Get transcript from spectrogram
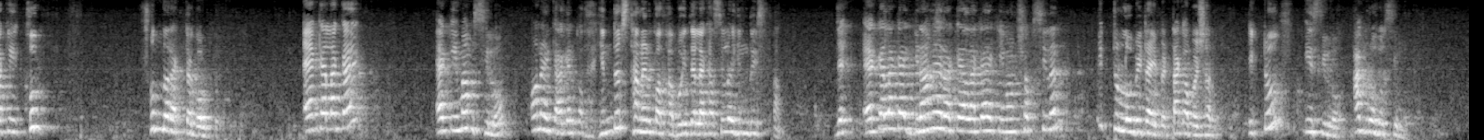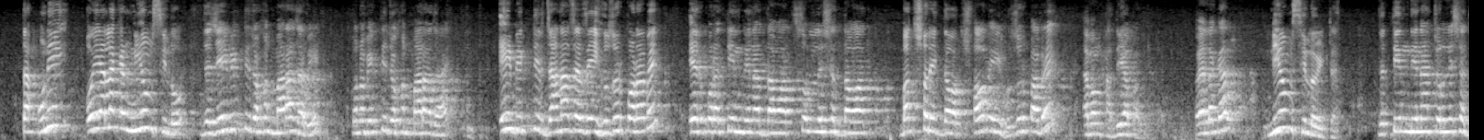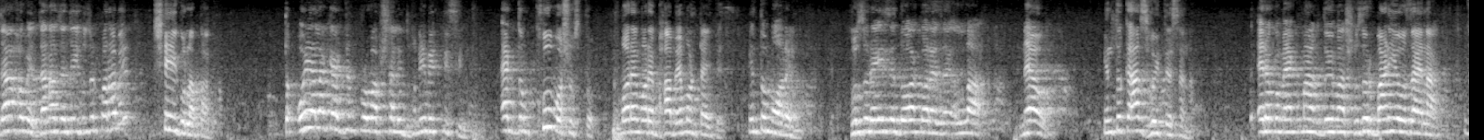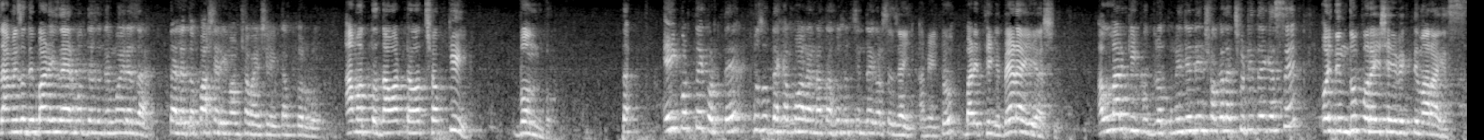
বাকি খুব সুন্দর একটা গল্প। এক এলাকায় এক ইমাম ছিল, অনেক আগের কথা, হিন্দুস্থানের কথা বইতে লেখা ছিল হিন্দুস্থান। যে এক এলাকায় গ্রামের এক এলাকায় এক ইমাম সব ছিলেন, একটু লোভি টাইপের, টাকা পয়সার, একটু ই ছিল, আগ্রহ ছিল। তা উনি ওই এলাকার নিয়ম ছিল যে যেই ব্যক্তি যখন মারা যাবে, কোনো ব্যক্তি যখন মারা যায়, এই ব্যক্তির জানাজা যেই হুজুর পড়াবে, এরপরে তিন দিনের দাওয়াত, চল্লিশের দাওয়াত বাৎসরিক দাওয়াত সব এই হুজুর পাবে এবং হাদিয়া পাবে। ওই এলাকার নিয়ম ছিল এটা যে তিন দিনের চল্লিশে যা হবে জানা জানাজা যেই হুজুর পড়াবে, সেইগুলা পাবে। তো ওই এলাকায় একজন প্রভাবশালী ধনী ব্যক্তি ছিল, একদম খুব অসুস্থ, মরে মরে ভাব এমন টাইপের, কিন্তু মরে না। হুজুর এই যে দোয়া করে যে, আল্লাহ, নেও। কিন্তু কাজ হইতেছে না। এরকম এক মাস, দুই মাস হুজুর বাড়িও যায় না যে আমি যদি বাড়ি যাই এর মধ্যে যদি মরে যায় তাহলে তো পাশের ইমাম সবাই সেই কাম করব। আমার তো দাওয়াত টাওয়াত সব কি? বন্ধ। তা এই করতে করতে হুজুর দেখা মরে না তা হুজুর চিন্তা করছে, যাই, আমি একটু বাড়ি থেকে বেড়াই আসি। আল্লাহর কি কুদরত? উনি যেদিন সকালে ছুটিতে গেছে, ওই দিন দুপুরেই সেই ব্যক্তি মারা গেছে।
